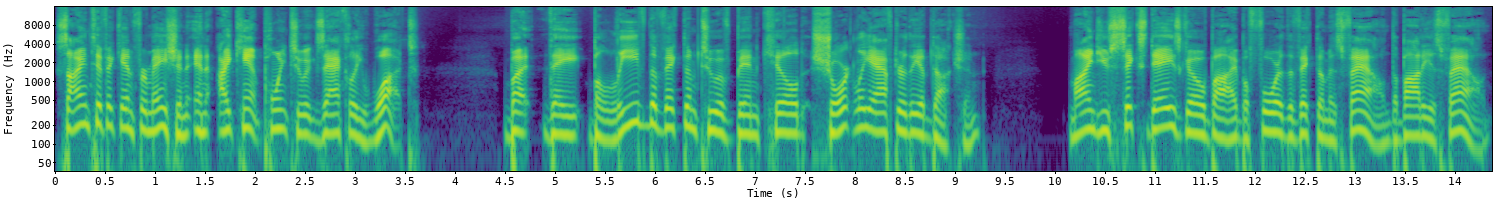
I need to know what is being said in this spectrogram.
scientific information and I can't point to exactly what but they believed the victim to have been killed shortly after the abduction. Mind you 6 days go by before the victim is found the body is found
